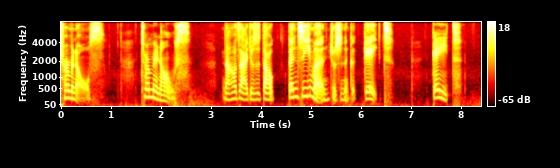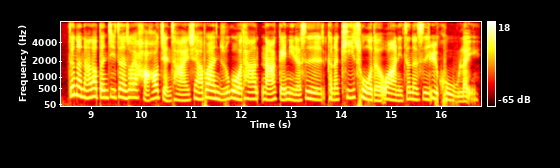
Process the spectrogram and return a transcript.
terminals，terminals。然后再来就是到登机门，就是那个 gate，gate。真的拿到登记证的时候，要好好检查一下，不然如果他拿给你的是可能 key 错的，哇，你真的是欲哭无泪。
